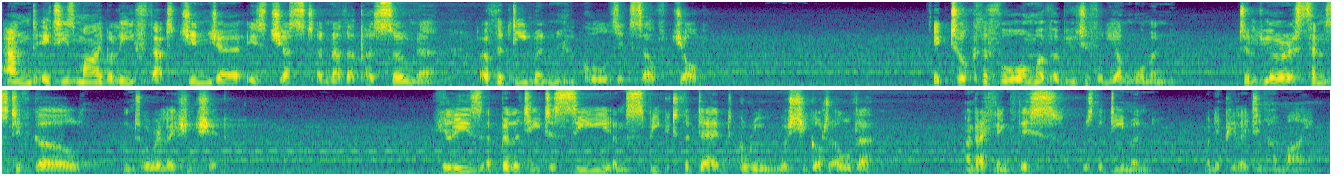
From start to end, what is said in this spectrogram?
And it is my belief that Ginger is just another persona of the demon who calls itself Job. It took the form of a beautiful young woman to lure a sensitive girl into a relationship. Hilly's ability to see and speak to the dead grew as she got older, and I think this was the demon manipulating her mind.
